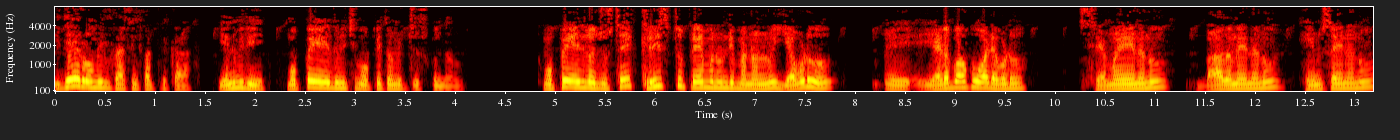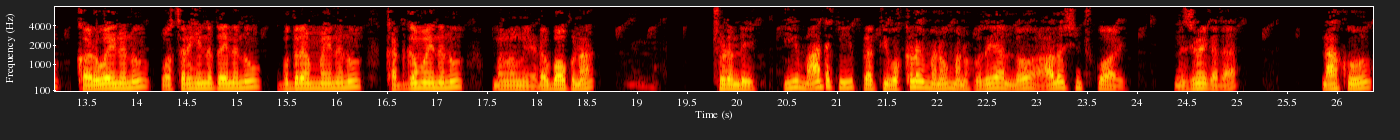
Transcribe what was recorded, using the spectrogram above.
ఇదే రోమిల్ రాసిన పత్రిక ఎనిమిది ముప్పై ఐదు నుంచి ముప్పై తొమ్మిది చూసుకుందాం. ముప్పై ఐదులో చూస్తే క్రీస్తు ప్రేమ నుండి మనల్ని ఎవడు ఎడబాపు వాడెవడు? శ్రమ అయినను బాధనైనను హింసైనను కరువైనను వస్త్రహీనతైనను ఉపద్రవమైనను ఖడ్గమైనను మనల్ని ఎడబాపునా? చూడండి ఈ మాటకి ప్రతి ఒక్కళ్ళ మనం మన హృదయాల్లో ఆలోచించుకోవాలి. నిజమే కదా? నాకు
